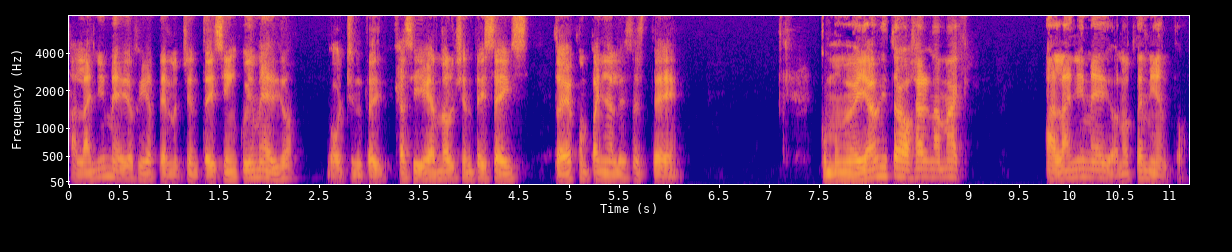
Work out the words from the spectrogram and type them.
al año y medio, fíjate, el 85 y medio, 80, casi llegando al 86, estoy acompañarles, este, como me veía a mí trabajar en la Mac, al año y medio, no te miento,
